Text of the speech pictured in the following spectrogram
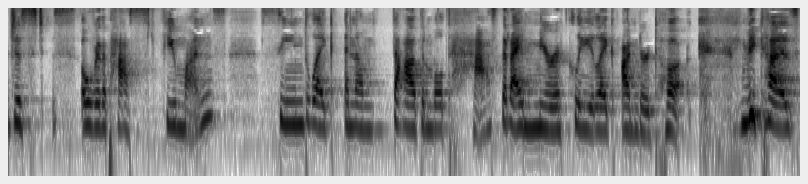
just over the past few months seemed like an unfathomable task that I miraculously like undertook because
